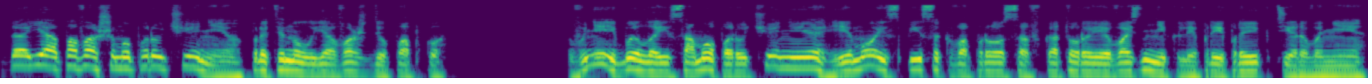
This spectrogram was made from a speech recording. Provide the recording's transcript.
«Да я по вашему поручению», — протянул я вождю папку. В ней было и само поручение, и мой список вопросов, которые возникли при проектировании.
